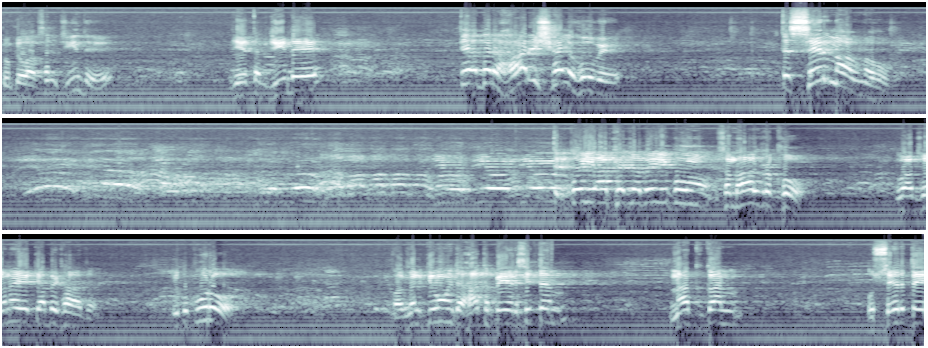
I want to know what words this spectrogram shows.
کیونکہ وہ اکثر جین دے یہ تک جین دے تے اگر ہر شے ہوئے تے سر نال نہ ہوئے تے کوئی آکھے جب یہ کو سنبھال رکھو۔ وہ آپ سنا یہ کیا بیٹھا تھا یہ کو پورو۔ اور کیوں؟ ہے ہاتھ پیر ستن نک کن۔ اس سر تے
